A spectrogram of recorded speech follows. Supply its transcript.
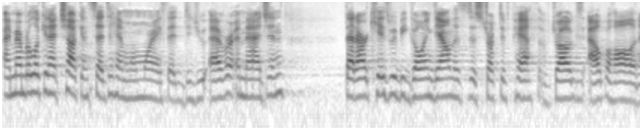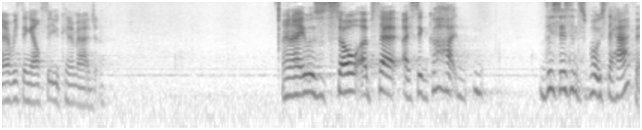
I remember looking at Chuck and said to him one morning, I said, Did you ever imagine that our kids would be going down this destructive path of drugs, alcohol, and everything else that you can imagine? And I was so upset. I said, God, this isn't supposed to happen.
